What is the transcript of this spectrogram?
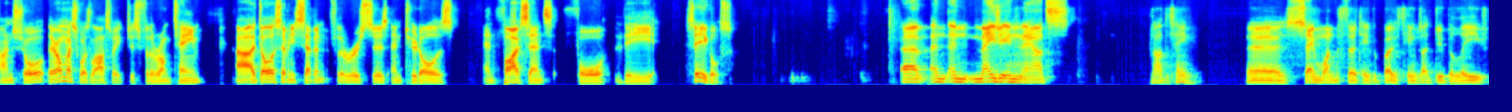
Unsure. There almost was last week, just for the wrong team. Uh, $1.77 for the Roosters and $2.05 for the Sea Eagles. Um, and and major in and outs, neither team. Uh, same one to thirteen for both teams, I do believe.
